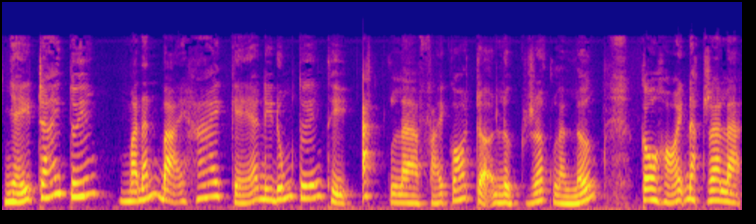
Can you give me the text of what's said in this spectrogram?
Nhảy trái tuyến mà đánh bại hai kẻ đi đúng tuyến thì ắt là phải có trợ lực rất là lớn. Câu hỏi đặt ra là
